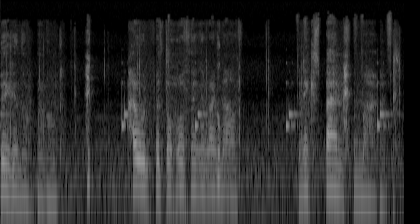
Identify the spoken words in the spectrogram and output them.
big in the world, I would put the whole thing in my mouth and expand for miles.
